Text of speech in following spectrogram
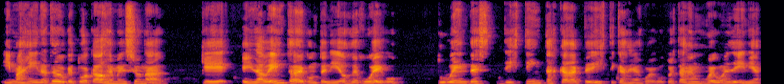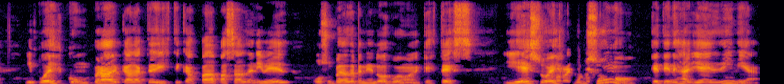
imagínate lo que tú acabas de mencionar, que en la venta de contenidos de juego, tú vendes distintas características en el juego. Tú estás en un juego en línea y puedes comprar características para pasar de nivel o superar dependiendo del juego en el que estés. Y eso es consumo que tienes allí en línea,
